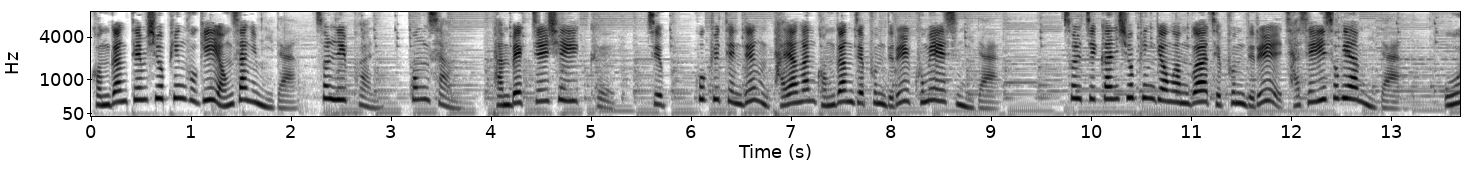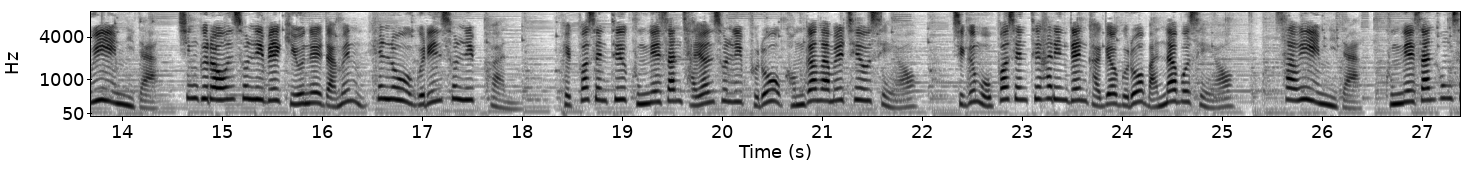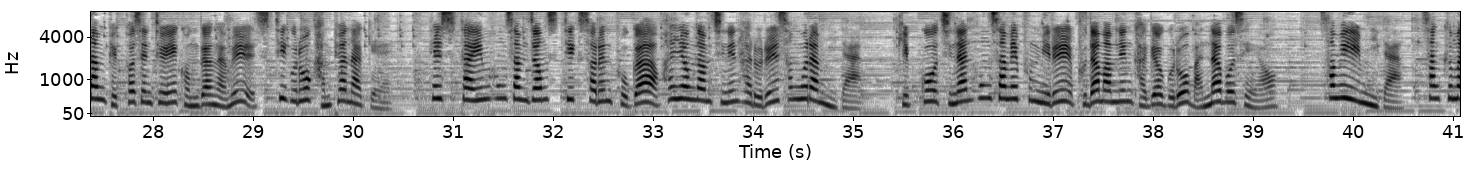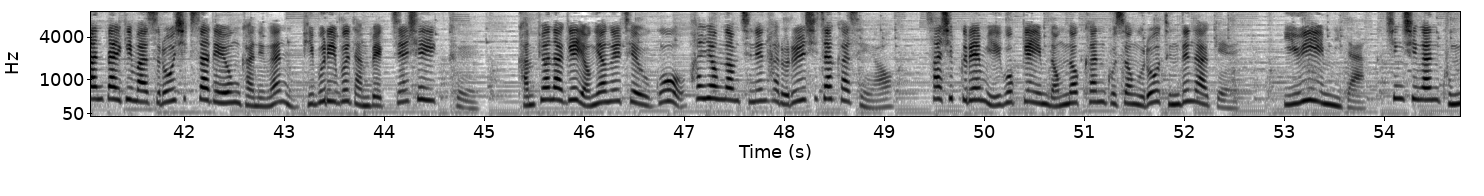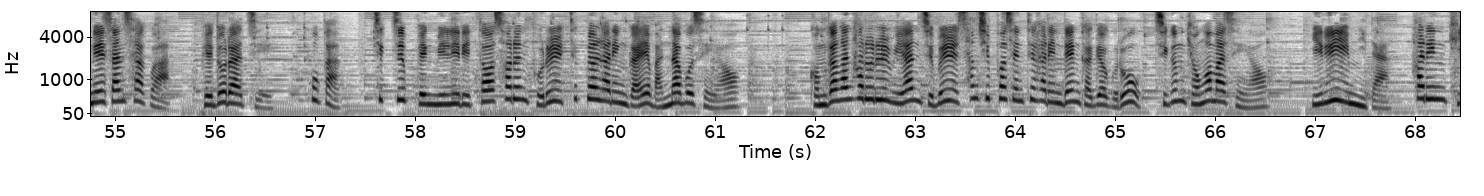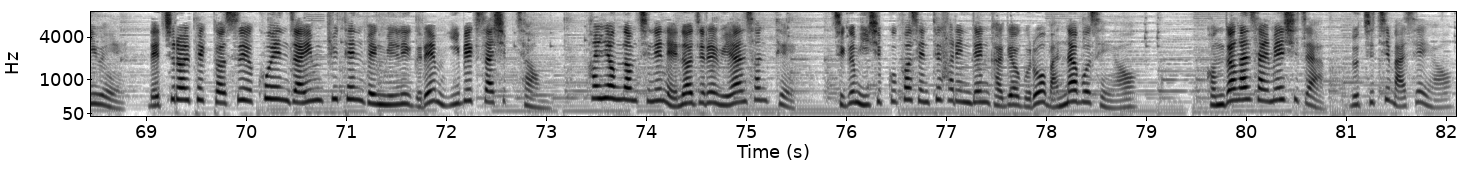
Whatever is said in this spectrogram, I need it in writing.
건강템 쇼핑 후기 영상입니다. 솔리판, 홍삼, 단백질 쉐이크, 즙, 코큐텐 등 다양한 건강 제품들을 구매했습니다. 솔직한 쇼핑 경험과 제품들을 자세히 소개합니다. 5위입니다. 싱그러운 솔잎의 기운을 담은 헬로우 그린 솔잎환. 100% 국내산 자연 솔잎으로 건강함을 채우세요. 지금 5% 할인된 가격으로 만나보세요. 4위입니다. 국내산 홍삼 100%의 건강함을 스틱으로 간편하게. 헬스타임 홍삼정 스틱 30포가 활력 넘치는 하루를 선물합니다. 깊고 진한 홍삼의 풍미를 부담 없는 가격으로 만나보세요. 3위입니다. 상큼한 딸기 맛으로 식사 대용 가능한 비브리브 단백질 쉐이크. 간편하게 영양을 채우고 활력 넘치는 하루를 시작하세요. 40g 7개임 넉넉한 구성으로 든든하게. 2위입니다. 싱싱한 국내산 사과, 배도라지, 호박, 칡즙 100ml 30포를 특별 할인가에 만나보세요. 건강한 하루를 위한 즙을 30% 할인된 가격으로 지금 경험하세요. 1위입니다. 할인 기회. 내추럴 팩터스 코엔자임 큐텐 100mg 240청. 활력 넘치는 에너지를 위한 선택. 지금 29% 할인된 가격으로 만나보세요. 건강한 삶의 시작. 놓치지 마세요.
